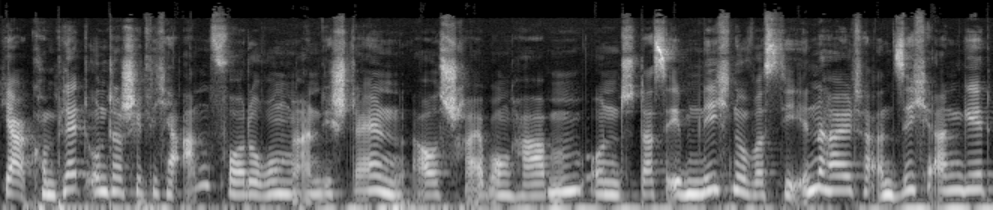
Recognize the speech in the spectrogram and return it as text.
ja komplett unterschiedliche Anforderungen an die Stellenausschreibung haben und das eben nicht nur was die Inhalte an sich angeht,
